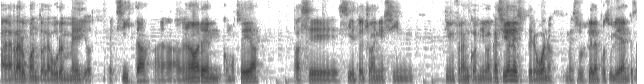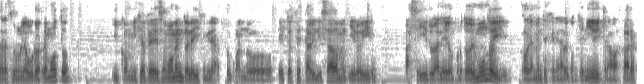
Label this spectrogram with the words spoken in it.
agarrar cuanto laburo en medios exista, a, a honorem, como sea. Pasé 7, 8 años sin, sin francos ni vacaciones, pero bueno, me surgió la posibilidad de empezar a hacer un laburo remoto y con mi jefe de ese momento le dije, mira, yo cuando esto esté estabilizado me quiero ir a seguirlo a Leo por todo el mundo y obviamente generar contenido y trabajar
